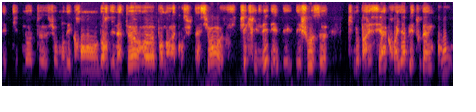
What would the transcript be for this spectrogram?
des, petites notes sur mon écran d'ordinateur euh, pendant la consultation. J'écrivais des, des, des choses qui me paraissaient incroyables et tout d'un coup,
